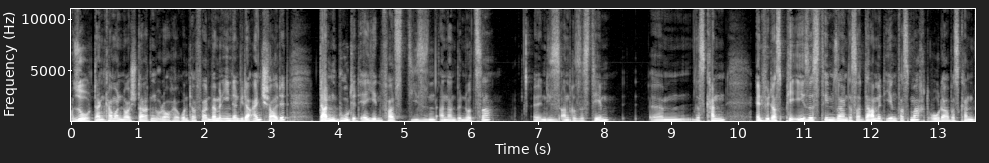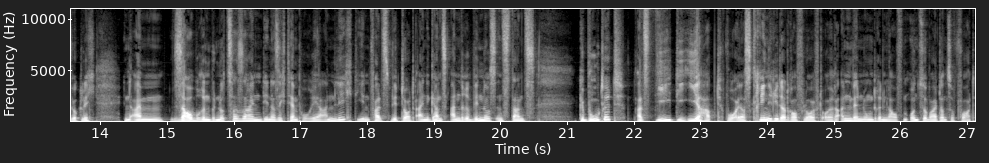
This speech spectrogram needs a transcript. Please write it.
So, dann kann man neu starten oder auch herunterfahren. Wenn man ihn dann wieder einschaltet, dann bootet er jedenfalls diesen anderen Benutzer äh, in dieses andere System. Ähm, das kann entweder das PE-System sein, dass er damit irgendwas macht, oder aber es kann wirklich in einem sauberen Benutzer sein, den er sich temporär anlegt. Jedenfalls wird dort eine ganz andere Windows-Instanz gebootet als die, die ihr habt, wo euer Screenreader drauf läuft, eure Anwendungen drin laufen und so weiter und so fort.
